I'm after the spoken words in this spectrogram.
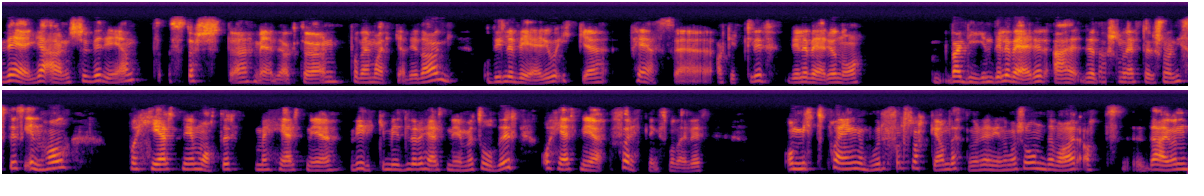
VG er den suverent største medieaktøren på det markedet i dag. Og de leverer jo ikke PC-artikler, de leverer jo nå Verdien de leverer er redaksjonelt eller journalistisk innhold på helt nye måter, med helt nye virkemidler og helt nye metoder, og helt nye forretningsmodeller. Og mitt poeng, hvorfor snakker jeg om dette når det gjelder innovasjon, det var at det er jo en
